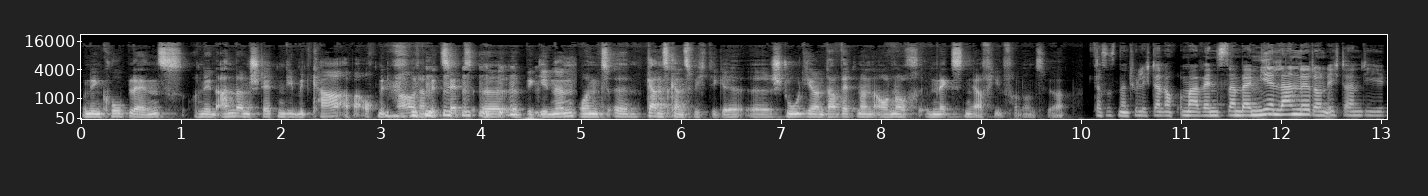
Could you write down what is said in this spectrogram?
und in Koblenz und in anderen Städten, die mit K, aber auch mit A oder mit Z äh, beginnen. Und äh, ganz, ganz wichtige äh, Studie. Und da wird man auch noch im nächsten Jahr viel von uns hören das ist natürlich dann auch immer, wenn es dann bei mir landet und ich dann die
